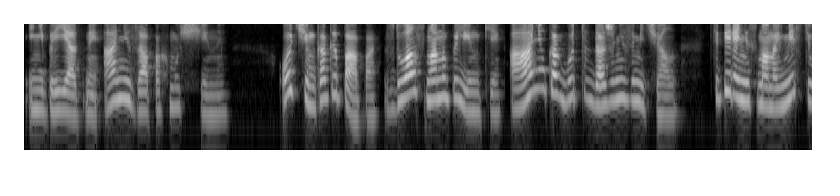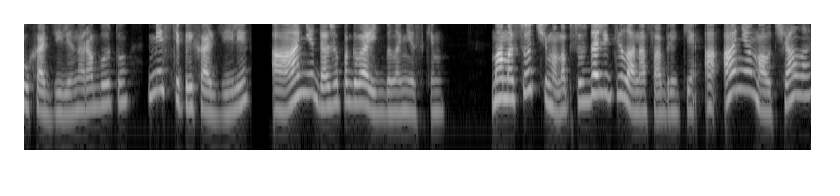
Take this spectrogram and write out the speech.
и неприятный Ане запах мужчины. Отчим, как и папа, сдувал с мамы пылинки, а Аню как будто даже не замечал. Теперь они с мамой вместе уходили на работу, вместе приходили, а Ане даже поговорить было не с кем. Мама с отчимом обсуждали дела на фабрике, а Аня молчала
